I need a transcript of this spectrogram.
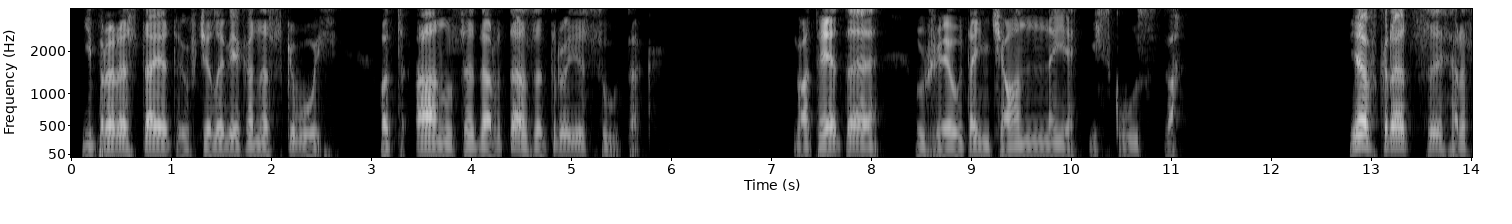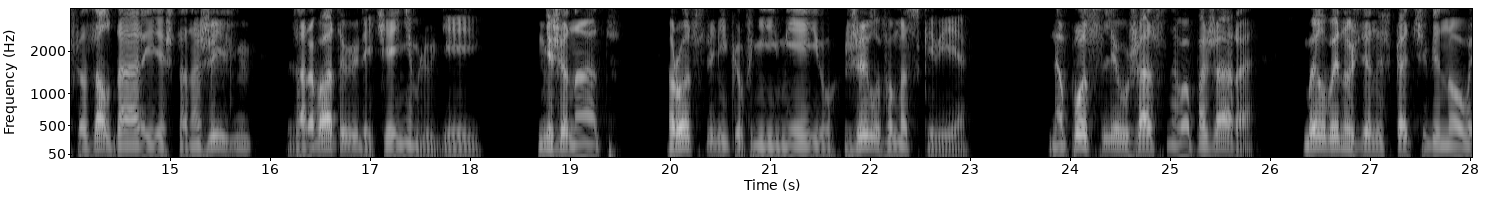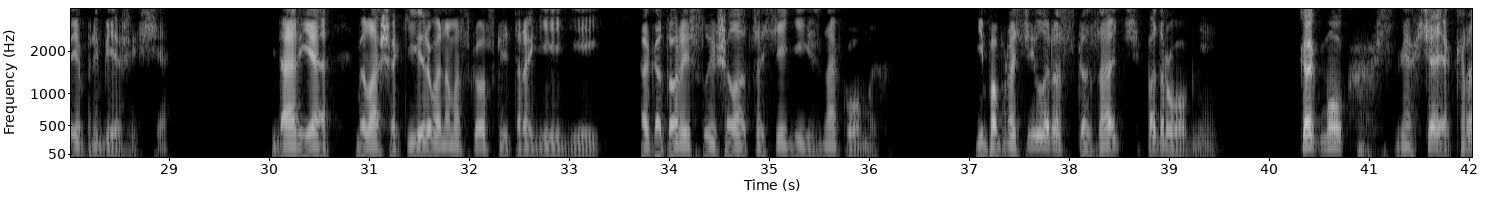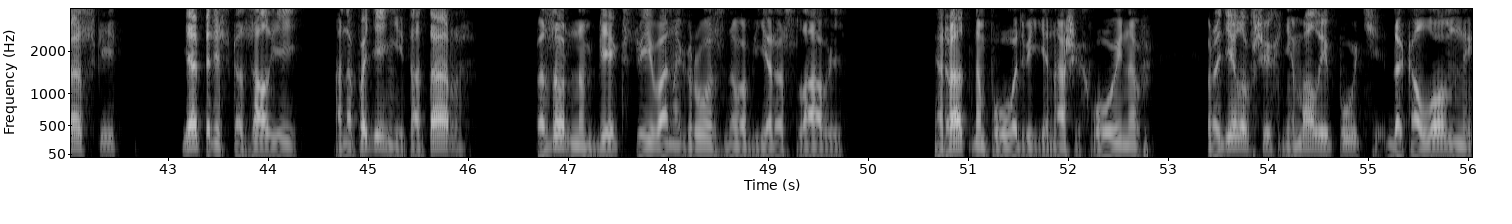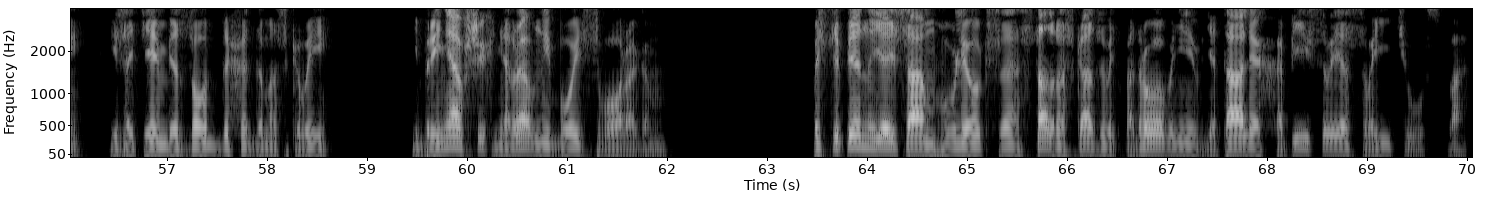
и прорастает в человека насквозь, от ануса до рта за трое суток. Вот это уже утонченное искусство. Я вкратце рассказал Дарье, что на жизнь зарабатываю лечением людей. Не женат, родственников не имею, жил в Москве. Но после ужасного пожара был вынужден искать себе новое прибежище. Дарья была шокирована московской трагедией, о которой слышала от соседей и знакомых и попросила рассказать подробнее. Как мог, смягчая краски, я пересказал ей о нападении татар, позорном бегстве Ивана Грозного в Ярославль, ратном подвиге наших воинов проделавших немалый путь до Коломны и затем без отдыха до Москвы, и принявших неравный бой с ворогом. Постепенно я и сам увлекся, стал рассказывать подробнее, в деталях, описывая свои чувства.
